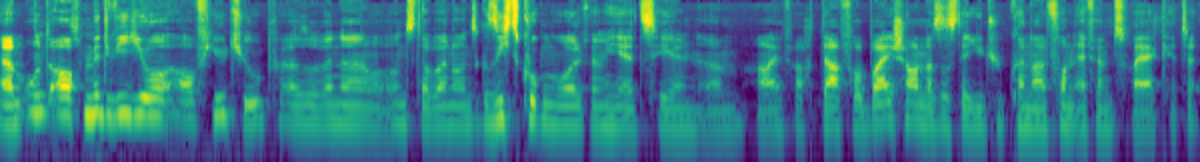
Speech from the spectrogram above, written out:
Ähm, und auch mit Video auf YouTube. Also wenn ihr uns dabei noch ins Gesicht gucken wollt, wenn wir hier erzählen, ähm, einfach da vorbeischauen. Das ist der YouTube-Kanal von FM2er-Kette.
